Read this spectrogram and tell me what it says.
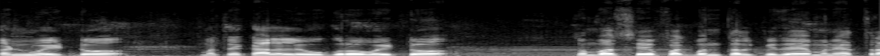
ಕಣ್ಣು ವೈಟು ಮತ್ತು ಕಾಲಲ್ಲಿ ಉಗುರು ವೈಟು ತುಂಬ ಸೇಫಾಗಿ ಬಂದು ತಲುಪಿದೆ ಮನೆ ಹತ್ರ.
